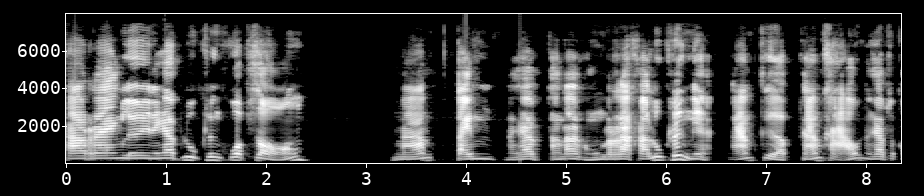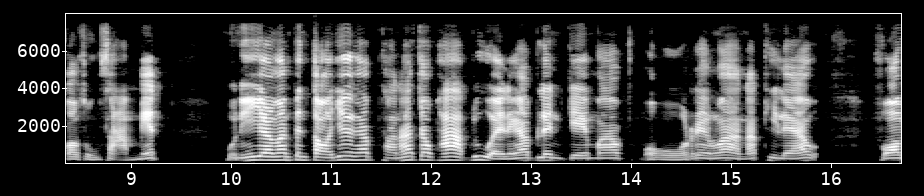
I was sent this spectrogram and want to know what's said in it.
คาแรงเลยนะครับ ลูกครึ่งควบสองน้ำเต็มนะครับ ทางด้านของราคาลูกครึ่งเนี่ยน้ำเกือบน้ำขาวนะครับ สกอร์สูง 3 เม็ด คู่นี้เยอรมันเป็นต่อเยอะครับ ฐานะเจ้าภาพด้วยนะครับ เล่นเกมมาโอ้โหเรียกว่านัดที่แล้ว ฟอร์ม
